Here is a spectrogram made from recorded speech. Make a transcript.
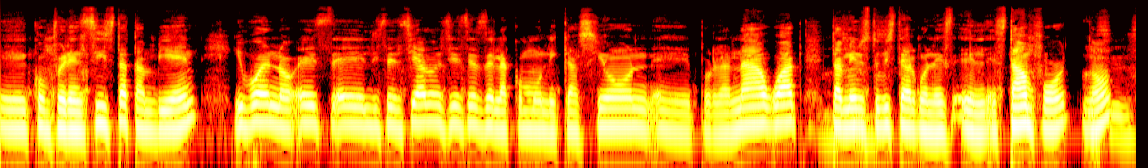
eh, conferencista también. Y bueno, es eh, licenciado en Ciencias de la Comunicación eh, por la NAWAC. También estuviste algo en, Stanford, ¿no? Así es.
